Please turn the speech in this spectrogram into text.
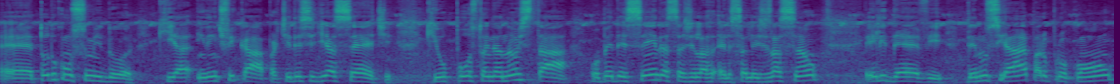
é, todo consumidor que identificar a partir desse dia 7 que o posto ainda não está obedecendo essa, essa legislação, ele deve denunciar para o PROCON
